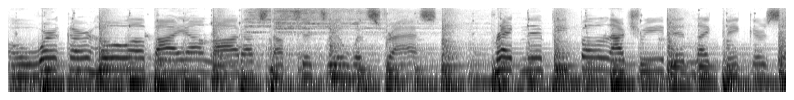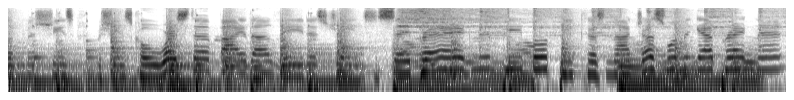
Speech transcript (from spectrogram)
A worker who will buy a lot of stuff to deal with stress. Pregnant people are treated like makers of machines. Machines coerced to buy the latest jeans. Say pregnant people because not just women get pregnant.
